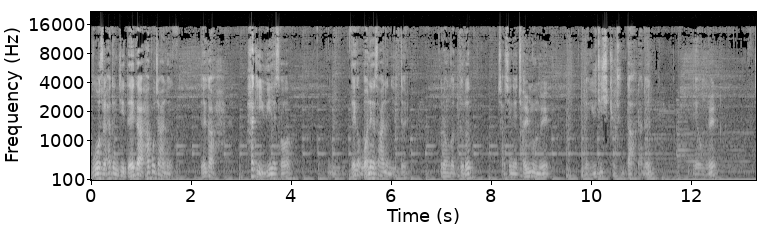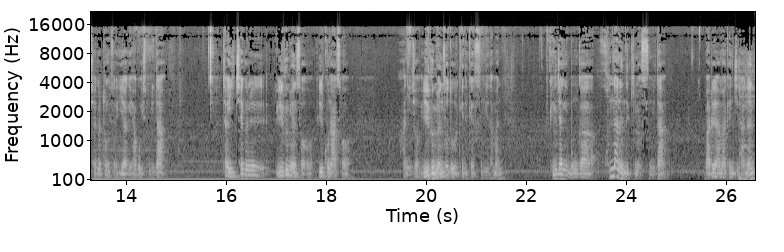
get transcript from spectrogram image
무엇을 하든지 내가 하고자 하는 내가 하기 위해서 음, 내가 원해서 하는 일들 그런 것들은 자신의 젊음을 유지시켜 준다라는 내용을 책을 통해서 이야기하고 있습니다. 제가 이 책을 읽으면서 읽고 나서 아니죠. 읽으면서도 그렇게 느꼈습니다만 굉장히 뭔가 혼나는 느낌이었습니다. 마르야마 겐지라는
